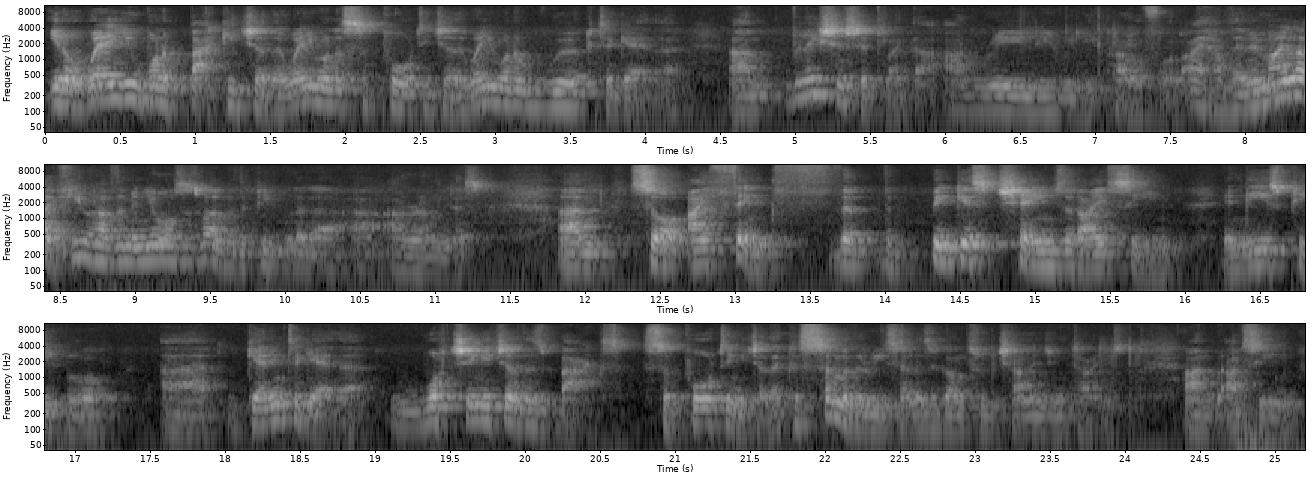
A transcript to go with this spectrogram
you know, where you want to back each other, where you want to support each other, where you want to work together. Um, relationships like that are really, really powerful. I have them in my life. You have them in yours as well with the people that are, are around us. Um, so I think the, the biggest change that I've seen in these people uh, getting together, watching each other's backs, supporting each other, because some of the resellers have gone through challenging times. And I've seen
